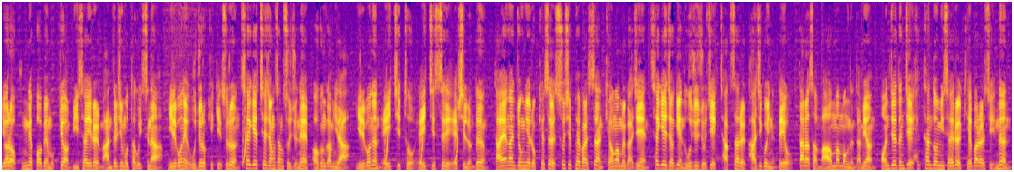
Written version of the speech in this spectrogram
여러 국내법에 묶여 미사일을 만들지 못하고 있으나 일본의 우주 로켓 기술은 세계 최정상 수준에 버금갑니다. 일본은 H2, H3, 엡실론 등 다양한 종류의 로켓을 수십 회 발사한 경험을 가진 세계적인 우주 조직 작사를 가지고 있는데요. 따라서 마음만 먹는다면 언제든지 핵탄도 미사일을 개발할 수 있는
